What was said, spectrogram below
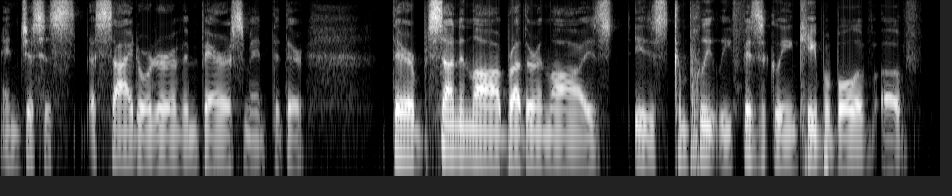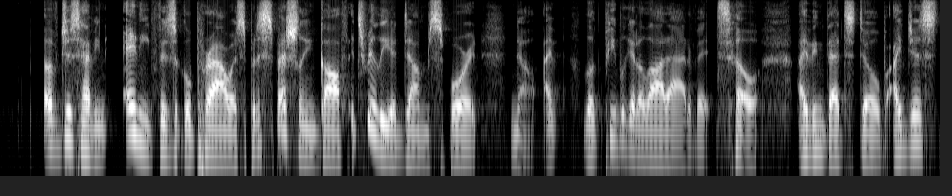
and just a, a side order of embarrassment that their their son-in-law, brother-in-law is is completely physically incapable of of of just having any physical prowess, but especially in golf, it's really a dumb sport. No, I look, people get a lot out of it, so I think that's dope. I just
